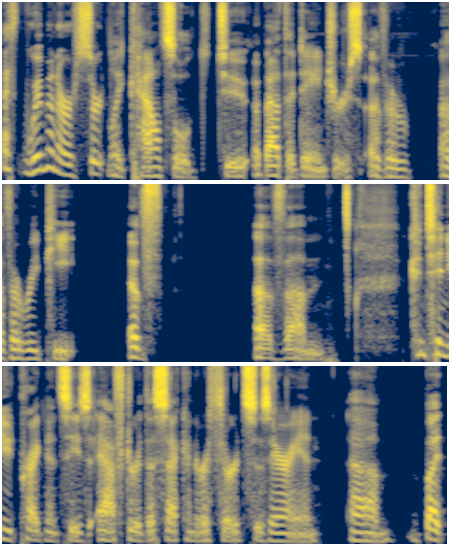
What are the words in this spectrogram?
I, women are certainly counseled to about the dangers of a of a repeat of of um, continued pregnancies after the second or third cesarean. Um, but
